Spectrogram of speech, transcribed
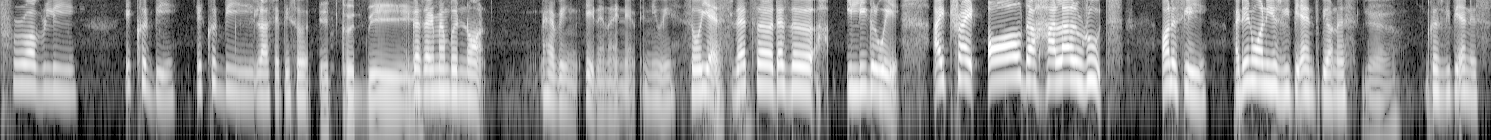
probably it could be it could be last episode It could be. because I remember not having eight and nine a- anyway. So yes, that's uh that's the illegal way. I tried all the halal routes. Honestly, I didn't want to use VPN to be honest yeah. because VPN is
